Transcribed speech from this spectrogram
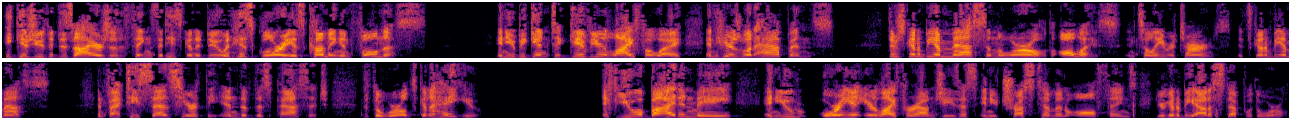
He gives you the desires of the things that he's going to do and his glory is coming in fullness. And you begin to give your life away. And here's what happens. There's going to be a mess in the world, always, until he returns. It's going to be a mess. In fact, he says here at the end of this passage that the world's going to hate you. If you abide in me and you orient your life around Jesus and you trust him in all things, you're going to be out of step with the world.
